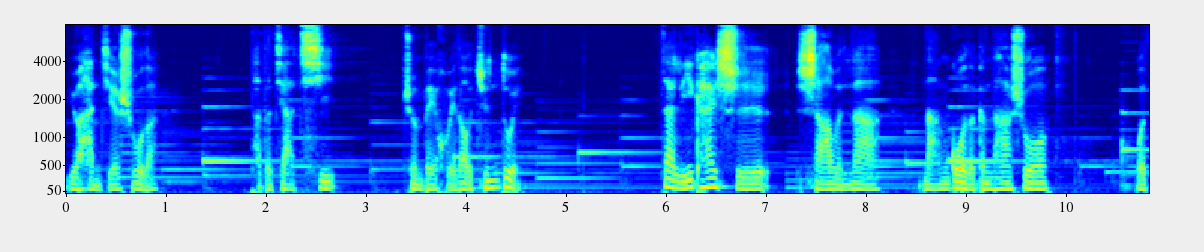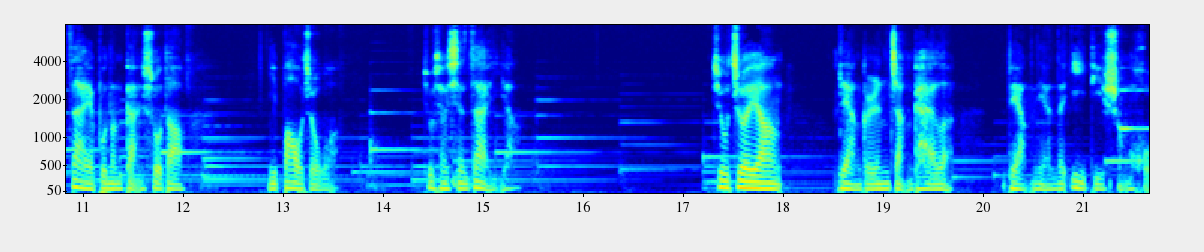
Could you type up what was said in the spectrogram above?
约翰结束了他的假期，准备回到军队。在离开时，莎文娜难过的跟他说：“我再也不能感受到你抱着我，就像现在一样。”就这样，两个人展开了两年的异地生活。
